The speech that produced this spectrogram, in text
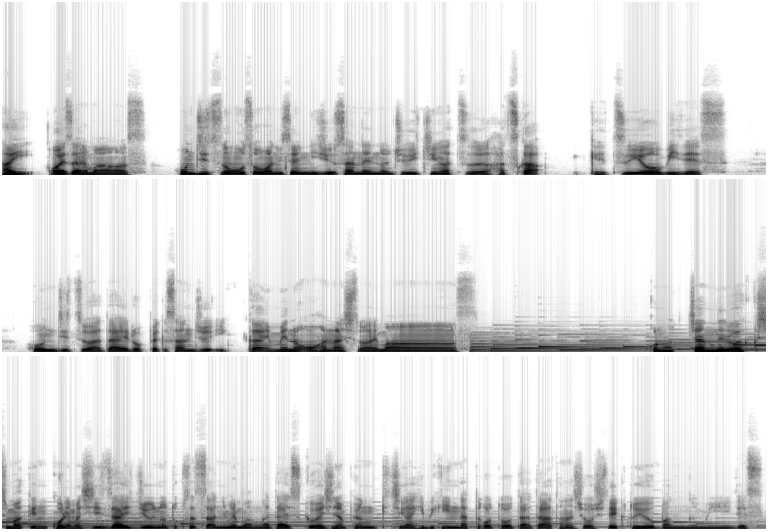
はい、おはようございます。本日の放送は2023年の11月20日、月曜日です。本日は第631回目のお話となります。このチャンネルは福島県郡山市在住の特撮アニメ漫画大好き親父のぴょん吉が響きになったことをだだと話をしていくという番組です。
